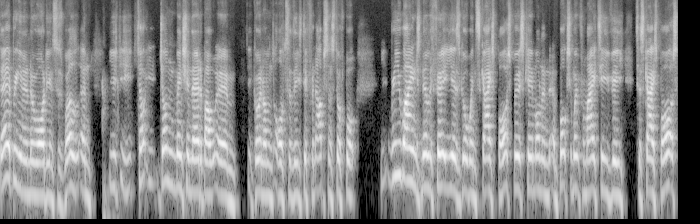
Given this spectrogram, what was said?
they're bringing a new audience as well. And you, you talk, John mentioned there about um, going on all to these different apps and stuff, but rewind nearly 30 years ago when Sky Sports first came on and, and boxing went from ITV to Sky Sports.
